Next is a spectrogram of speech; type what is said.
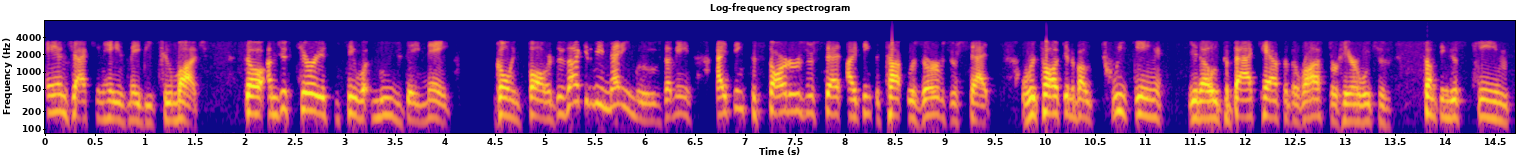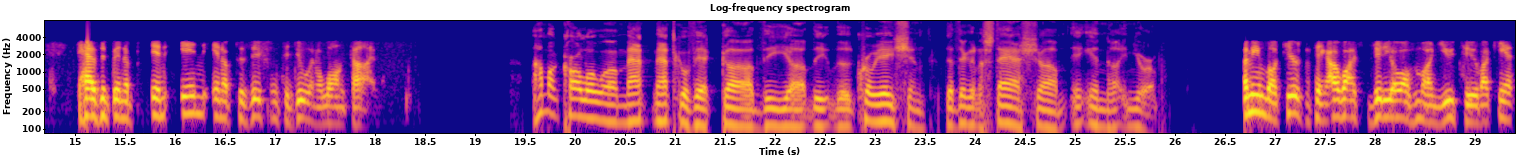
and Jaxson Hayes may be too much. So I'm just curious to see what moves they make going forward. There's not going to be many moves. I mean, I think the starters are set. I think the top reserves are set. We're talking about tweaking, you know, the back half of the roster here, which is something this team hasn't been in in, in a position to do in a long time. How about Karlo uh, Mat- Matkovic, uh, the uh, the the Croatian that they're going to stash um, in uh, in Europe? I mean, look, here's the thing. I watched video of him on YouTube. I can't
